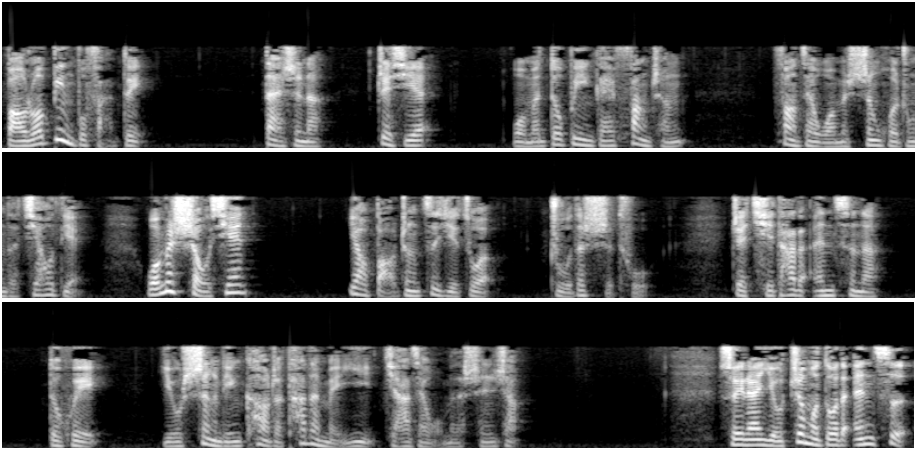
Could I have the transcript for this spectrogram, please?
保罗并不反对，但是呢，这些我们都不应该放成放在我们生活中的焦点。我们首先要保证自己做主的使徒，这其他的恩赐呢，都会由圣灵靠着他的美意加在我们的身上。虽然有这么多的恩赐。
